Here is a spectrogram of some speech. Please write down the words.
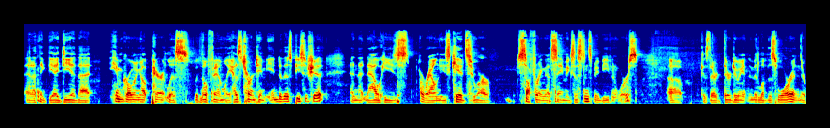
And I think the idea that him growing up parentless with no family has turned him into this piece of shit. And that now he's around these kids who are suffering that same existence, maybe even worse, because uh, they're they're doing it in the middle of this war, and they're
